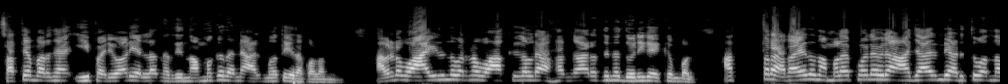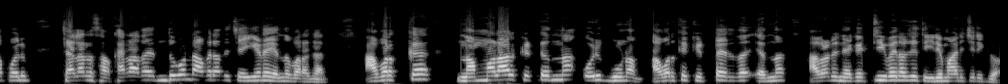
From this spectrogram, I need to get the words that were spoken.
സത്യം പറഞ്ഞാൽ ഈ പരിപാടിയെല്ലാം നിർത്തി നമുക്ക് തന്നെ ആത്മഹത്യ ചെയ്ത കൊള്ളുന്നു അവരുടെ വായിൽ നിന്ന് പറഞ്ഞ വാക്കുകളുടെ അഹങ്കാരത്തിന്റെ ധ്വനി കേൾക്കുമ്പോൾ അത്ര അതായത് നമ്മളെ പോലെ ഒരു ആചാര്യന്റെ അടുത്ത് വന്നാൽ പോലും ചിലർ കാരണം അത് എന്തുകൊണ്ട് അവരത് ചെയ്യണേ എന്ന് പറഞ്ഞാൽ അവർക്ക് നമ്മളാൽ കിട്ടുന്ന ഒരു ഗുണം അവർക്ക് കിട്ടരുത് എന്ന് അവരുടെ നെഗറ്റീവ് എനർജി തീരുമാനിച്ചിരിക്കുക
